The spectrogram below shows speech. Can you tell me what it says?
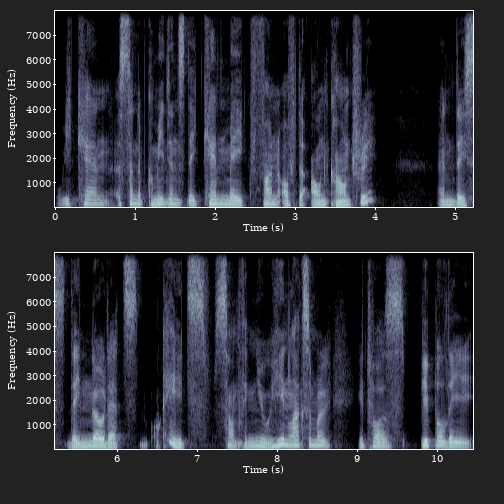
we can uh, stand-up comedians they can make fun of their own country. And they they know that, okay it's something new. Here in luxembourg it was people they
